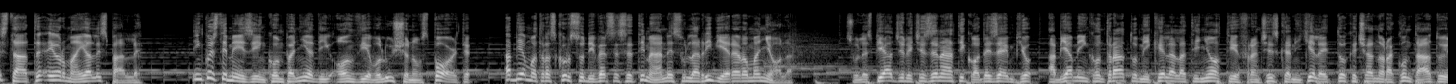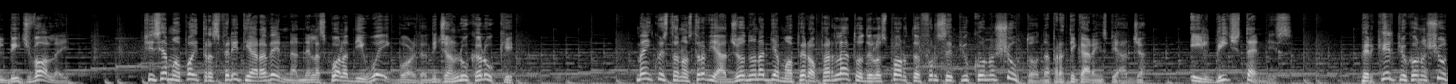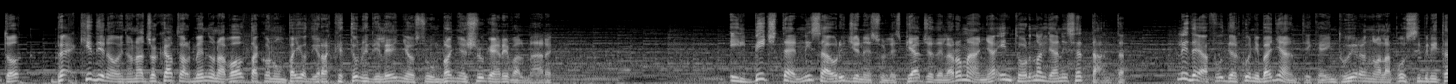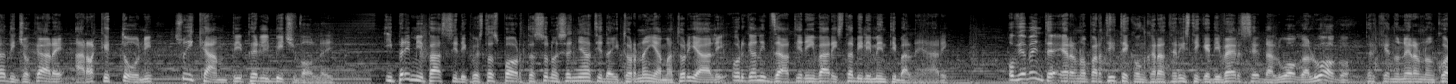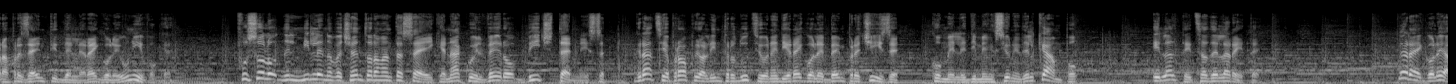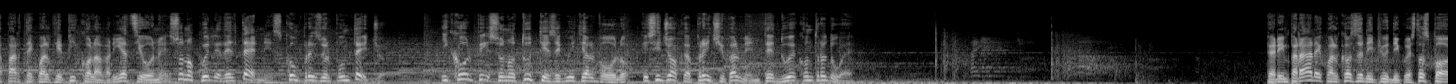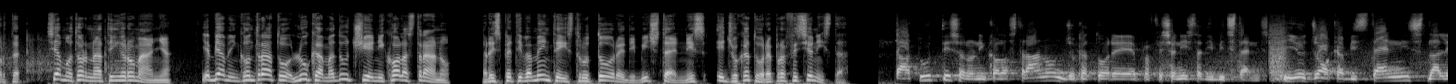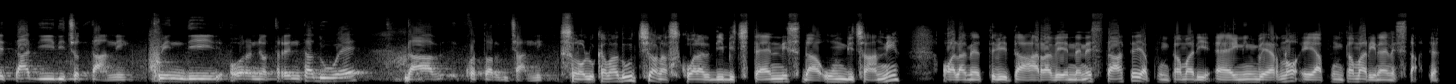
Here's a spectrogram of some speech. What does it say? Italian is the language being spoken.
L'estate è ormai alle spalle. In questi mesi, in compagnia di On the Evolution of Sport, abbiamo trascorso diverse settimane sulla Riviera Romagnola. Sulle spiagge di Cesenatico, ad esempio, abbiamo incontrato Michela Latignotti e Francesca Micheletto che ci hanno raccontato il beach volley. Ci siamo poi trasferiti a Ravenna, nella scuola di wakeboard di Gianluca Lucchi. Ma in questo nostro viaggio non abbiamo però parlato dello sport forse più conosciuto da praticare in spiaggia, il beach tennis. Perché il più conosciuto? Beh, chi di noi non ha giocato almeno una volta con un paio di racchettoni di legno su un bagnasciuga in riva al mare? Il beach tennis ha origine sulle spiagge della Romagna intorno agli anni 70. L'idea fu di alcuni bagnanti che intuirono la possibilità di giocare a racchettoni sui campi per il beach volley. I primi passi di questo sport sono segnati dai tornei amatoriali organizzati nei vari stabilimenti balneari. Ovviamente erano partite con caratteristiche diverse da luogo a luogo, perché non erano ancora presenti delle regole univoche. Fu solo nel 1996 che nacque il vero beach tennis, grazie proprio all'introduzione di regole ben precise, come le dimensioni del campo e l'altezza della rete. Le regole, a parte qualche piccola variazione, sono quelle del tennis, compreso il punteggio. I colpi sono tutti eseguiti al volo e si gioca principalmente due contro due. Per imparare qualcosa di più di questo sport, siamo tornati in Romagna e abbiamo incontrato Luca Maducci e Nicola Strano, rispettivamente istruttore di beach tennis e giocatore professionista. Ciao a tutti, sono Nicola Strano, giocatore professionista di beach tennis. Io gioco a beach tennis dall'età di 18 anni, quindi ora ne ho 32 da 14 anni. Sono Luca Maducci, ho una scuola di beach tennis da 11 anni, ho la mia attività a Ravenna in estate, a Punta Marina in inverno e a Punta Marina in estate.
